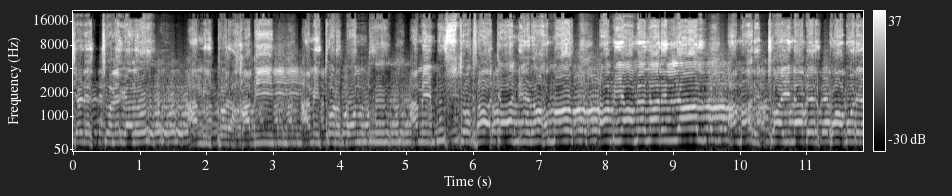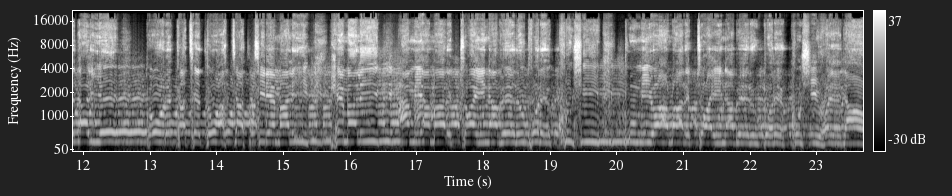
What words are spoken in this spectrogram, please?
ছেড়ে চলে গেল। আমি তোর হাবিব, আমি তোর বন্ধু, আমি মুস্তফা জানে রহমত, আমি আমেনার লাল জয়নাবের কবরে দাঁড়িয়ে তোর কাছে দোয়া চাচ্ছি রে মালিক। হে মালিক, আমি আমার জয়নাবের উপরে খুশি। তুমিও আমার জয়নাবের উপরে খুশি হয়ে দাও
